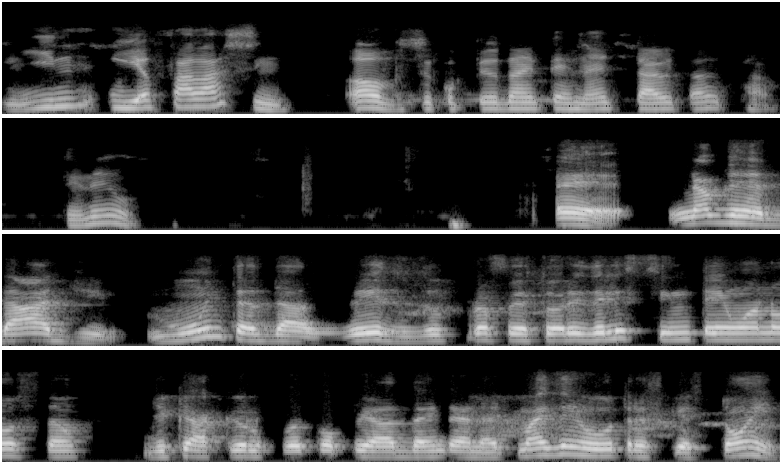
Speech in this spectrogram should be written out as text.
e ia falar assim, ó, oh, você copiou da internet tal e tal e tal. Entendeu? É, na verdade, muitas das vezes os professores eles sim têm uma noção de que aquilo foi copiado da internet, mas em outras questões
